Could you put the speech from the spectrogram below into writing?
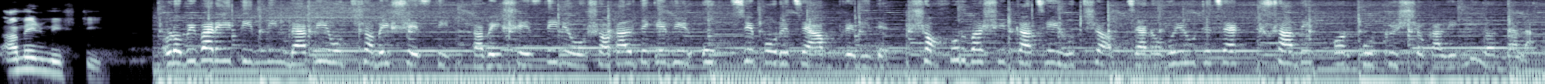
আমের মিষ্টি। রবিবার এই তিন দিন ব্যাপী উৎসবের শেষ দিন। তবে শেষ দিনেও সকাল থেকে ভিড় উপচে পড়েছে আমপ্রেমীদের। শহরবাসীর কাছে এই উৎসব যেন হয়ে উঠেছে এক স্বাদের ভরপুর গ্রীষ্মকালীন মিলনমেলা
